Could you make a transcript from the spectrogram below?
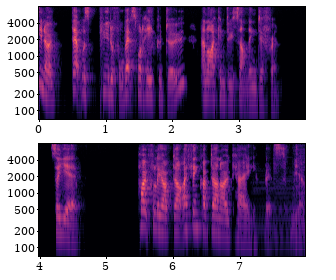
you know, that was beautiful. That's what he could do, and I can do something different. So yeah, hopefully I've done. I think I've done okay. That's yeah.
